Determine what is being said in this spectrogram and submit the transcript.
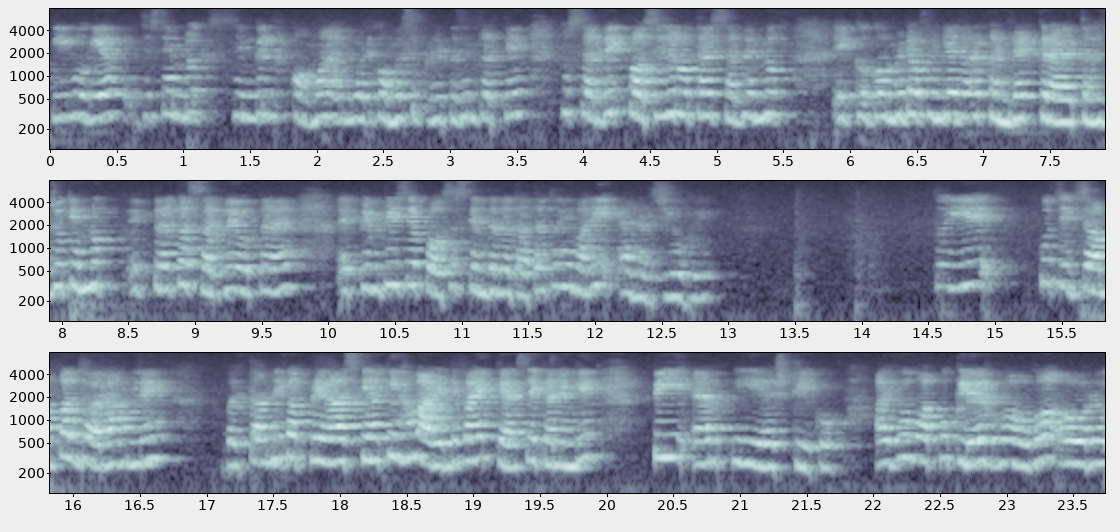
पी हो गया, जिससे हम लोग सिंगल कॉमा इन्वर्ट कॉमा से रिप्रेजेंट करते हैं। तो सर्वे एक प्रोसीजर होता है सर्वे हम लोग एक गवर्नमेंट ऑफ़ इंडिया द्वारा कंडक्ट कराया जाता है, जो कि हम लोग एक तरह का सर्वे होता है एक्टिविटीज़ या प्रोसेस के अंतर्गत आता है। तो ये हमारी एनर्जी हो गई। तो ये कुछ एग्ज़ाम्पल द्वारा हमने बताने का प्रयास किया कि हम आइडेंटिफाई कैसे करेंगे P M E S T को। आई होप आपको क्लियर हुआ होगा और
